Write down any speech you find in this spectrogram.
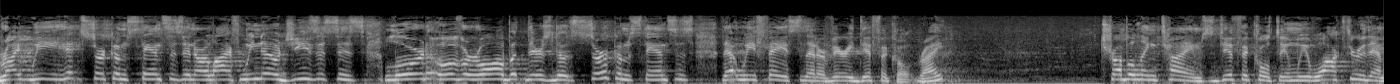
Right? We hit circumstances in our life. We know Jesus is Lord over all, but there's those circumstances that we face that are very difficult, right? Troubling times, difficulty, and we walk through them.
